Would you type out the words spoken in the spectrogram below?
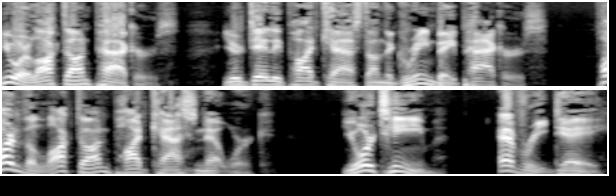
You are Locked On Packers, your daily podcast on the Green Bay Packers. Part of the Locked On Podcast Network. Your team every day.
